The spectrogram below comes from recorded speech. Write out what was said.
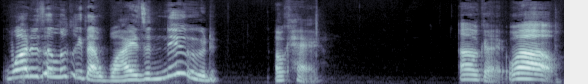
Why does it look like that? Why is it nude? Okay. Okay, well,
